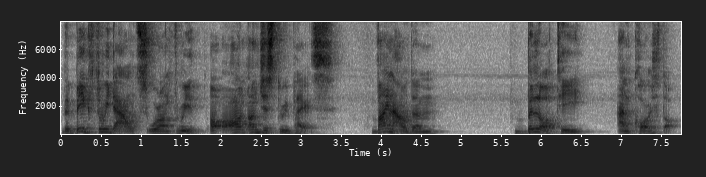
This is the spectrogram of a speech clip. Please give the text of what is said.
The big three doubts were on three on, on just three players. Wijnaldum, Belotti, and Karsdorp.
